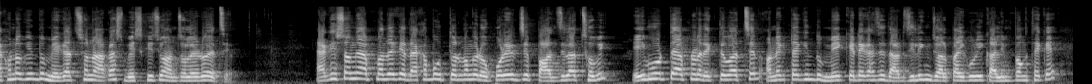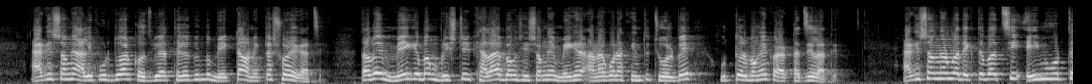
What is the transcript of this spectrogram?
এখনও কিন্তু মেঘাচ্ছন্ন আকাশ বেশ কিছু অঞ্চলে রয়েছে। একই সঙ্গে আপনাদেরকে দেখাবো উত্তরবঙ্গের ওপরের যে পাঁচ জেলার ছবি। এই মুহূর্তে আপনারা দেখতে পাচ্ছেন, অনেকটা কিন্তু মেঘ কেটে গেছে দার্জিলিং, জলপাইগুড়ি, কালিম্পং থেকে। একই সঙ্গে আলিপুরদুয়ার, কোচবিহার থেকে কিন্তু মেঘটা অনেকটা সরে গেছে। তবে মেঘ এবং বৃষ্টির খেলা এবং সেই সঙ্গে মেঘের আনাগোনা কিন্তু চলবে উত্তরবঙ্গের কয়েকটা জেলাতে। একই সঙ্গে আমরা দেখতে পাচ্ছি, এই মুহূর্তে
